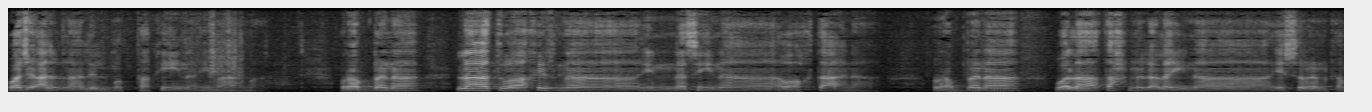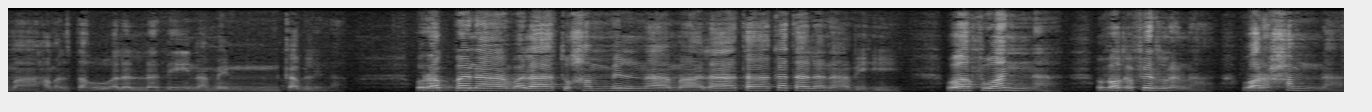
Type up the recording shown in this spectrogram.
واجعلنا للمتقين إماما. ربنا لا تؤاخذنا إن نسينا أو أخطأنا. ربنا ولا تحمل علينا إسرا كما حملته على الذين من قبلنا. ربنا ولا تحملنا ما لا طاقة لنا به. واعف عنا واغفر لنا وارحمنا.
